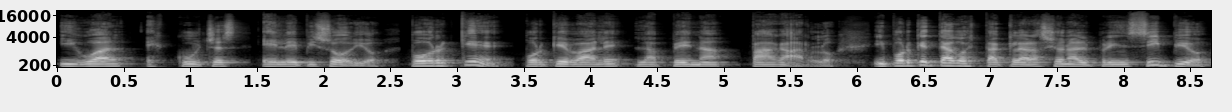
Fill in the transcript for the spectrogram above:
igual escuches el episodio. ¿Por qué? Porque vale la pena pagarlo. ¿Y por qué te hago esta aclaración al principio?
